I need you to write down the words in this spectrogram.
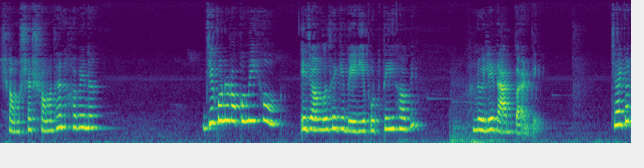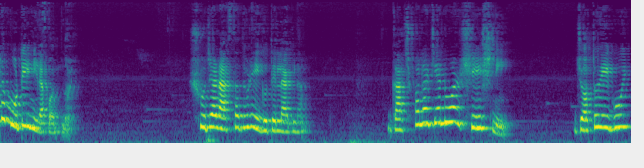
সমস্যার সমাধান হবে না। যে কোনো রকমেই হোক, এ জঙ্গল থেকে বেরিয়ে পড়তেই হবে। নইলে রাত বাড়বে। জায়গাটা মোটেই নিরাপদ নয়। সোজা রাস্তা ধরে এগোতে লাগলাম। গাছপালার যেন আর শেষ নেই। যত এগোই,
